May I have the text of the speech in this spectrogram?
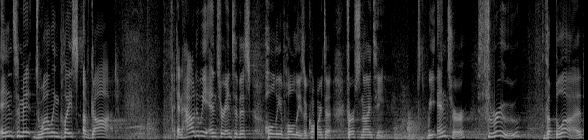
intimate dwelling place of God. And how do we enter into this Holy of Holies according to verse 19? We enter through the blood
